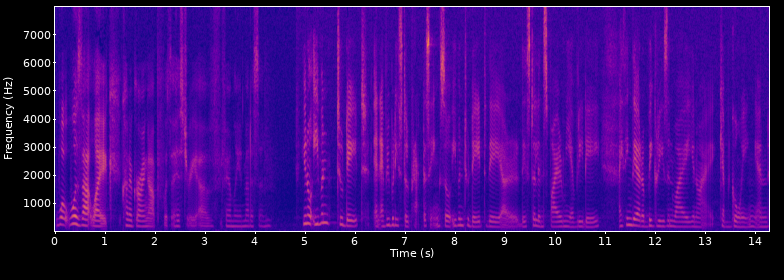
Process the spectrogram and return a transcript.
What was that like kind of growing up with a history of family in medicine? You know even to date and everybody's still practicing so even to date they are they still inspire me every day. I think they are a big reason why you know i kept going and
